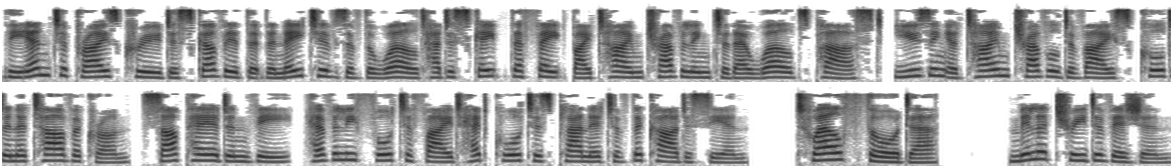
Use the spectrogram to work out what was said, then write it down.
The Enterprise crew discovered that the natives of the world had escaped their fate by time traveling to their world's past, using a time travel device called an Atavachron, Sarpedon V, heavily fortified headquarters planet of the Cardassian 12th Order military division.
